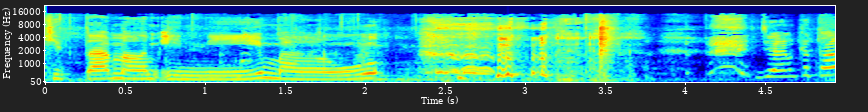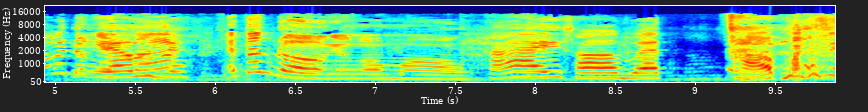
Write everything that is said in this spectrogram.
Kita malam ini mau Jangan ketawa dong Ya Eta udah. Eta dong yang ngomong Hai sahabat. Apa sih?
